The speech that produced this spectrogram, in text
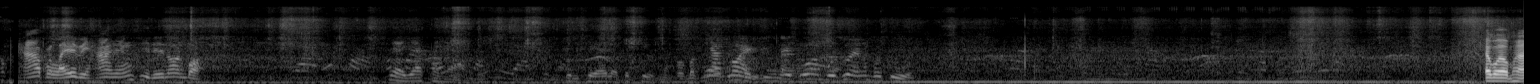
คนหาปลาไหลไปหาหยังสิได้นอนบ่เนี่ยแยกขยะเป็นเทียร์แล้วเป็นจิ๋วนะบักยากน้อยไอ้ตัวบ่ช่วยกันบ่ตู่เอาไปหา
